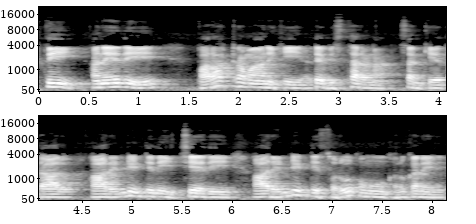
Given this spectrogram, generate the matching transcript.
క్తి అనేది పరాక్రమానికి అంటే విస్తరణ సంకేతాలు ఆ రెండింటిని ఇచ్చేది ఆ రెండింటి స్వరూపము కనుకనే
